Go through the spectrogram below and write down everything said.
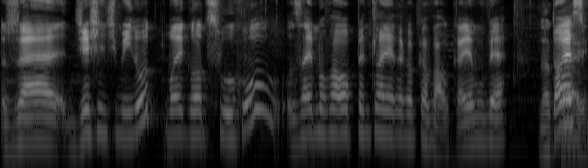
że 10 minut mojego odsłuchu zajmowało pętlenie tego kawałka. Ja mówię, to Okej. jest,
